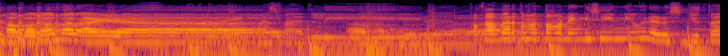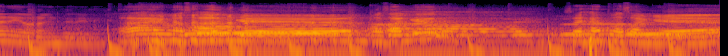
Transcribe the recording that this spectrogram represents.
Apa kabar ayah? Baik Mas Fadli. Alhamdulillah. Apa kabar teman-teman yang di sini? Udah ada sejuta nih orang di sini. Hai Mas Angger, Mas Angger, sehat Mas Angger?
